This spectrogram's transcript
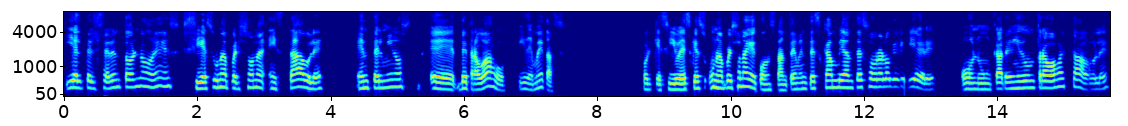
Y el tercer entorno es si es una persona estable en términos eh, de trabajo y de metas. Porque si ves que es una persona que constantemente es cambiante sobre lo que quiere o nunca ha tenido un trabajo estable,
